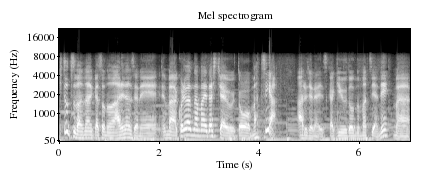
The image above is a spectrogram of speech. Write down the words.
一つはなんかその、あれなんですよね。まあ、これは名前出しちゃうと、松屋。あるじゃないですか。牛丼の松屋ね。まあ、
